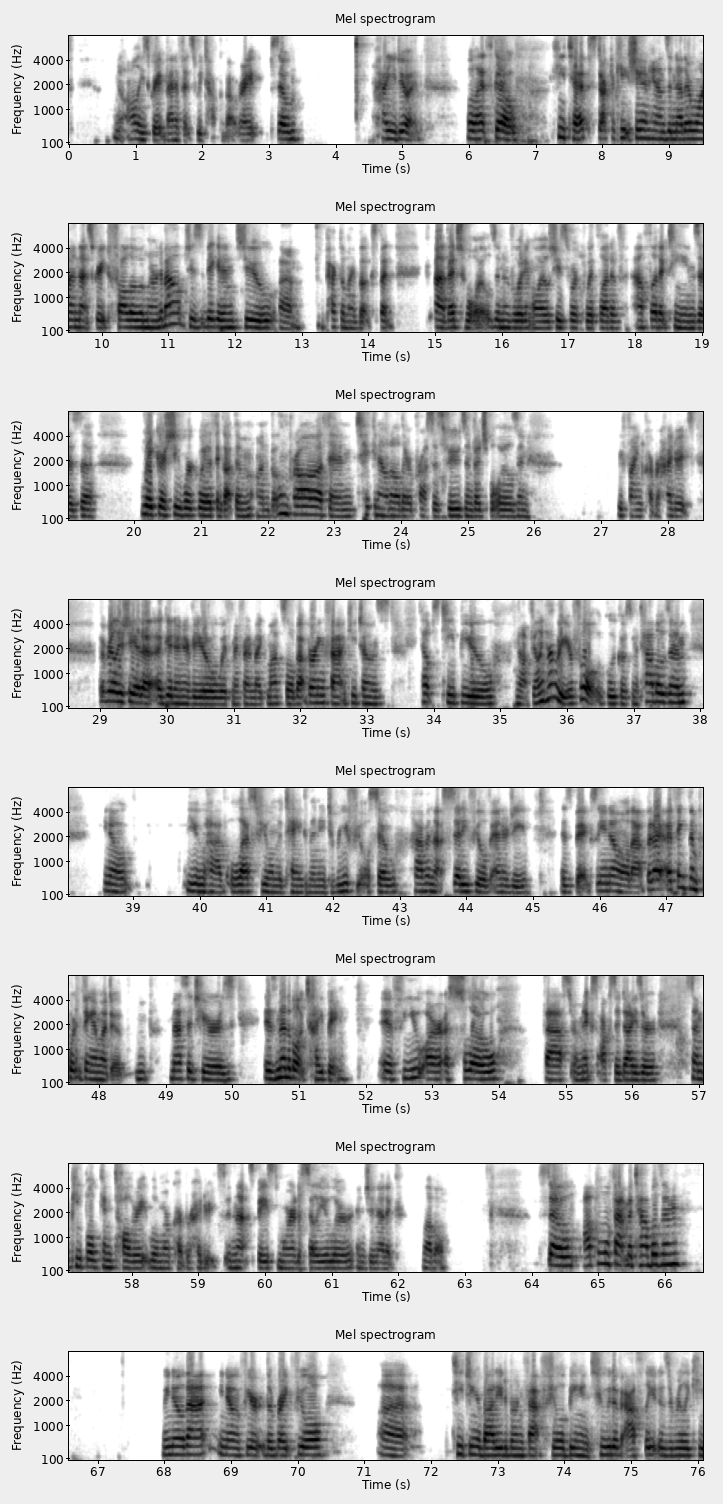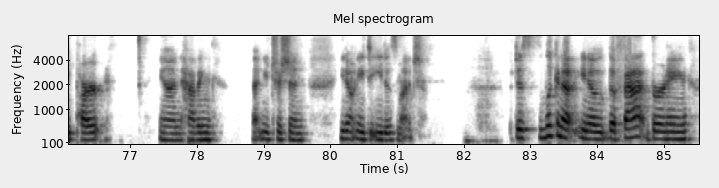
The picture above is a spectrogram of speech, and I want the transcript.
you know, all these great benefits we talk about, right? So how do you do it? Well, let's go. Key tips. Dr. Cate Shanahan's another one that's great to follow and learn about. She's big into um, impact on my books, but uh, vegetable oils and avoiding oils. She's worked with a lot of athletic teams as the Lakers she worked with and got them on bone broth and taken out all their processed foods and vegetable oils and refined carbohydrates. But really, she had a, a good interview with my friend Mike Mutzel about burning fat and ketones helps keep you not feeling hungry. You're full. Glucose metabolism, you know, you have less fuel in the tank and then need to refuel. So having that steady fuel of energy is big. So you know all that. But I, I think the important thing I want to message here is is metabolic typing. If you are a slow, fast, or mixed oxidizer, some people can tolerate a little more carbohydrates, and that's based more at a cellular and genetic level. So, optimal fat metabolism, we know that, you know, if you're the right fuel, uh, teaching your body to burn fat fuel, being intuitive athlete is a really key part, and having that nutrition, you don't need to eat as much. just looking at, you know, the fat burning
